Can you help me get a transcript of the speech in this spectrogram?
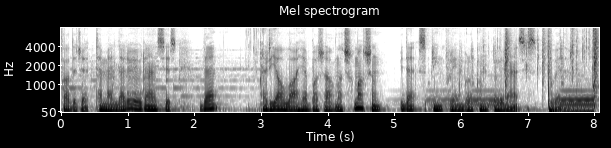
sadəcə təməlləri öyrənsiniz və real layihə bacarığına çıxmaq üçün bir də Spring Framework-unu öyrənsiniz. Bu qədər.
